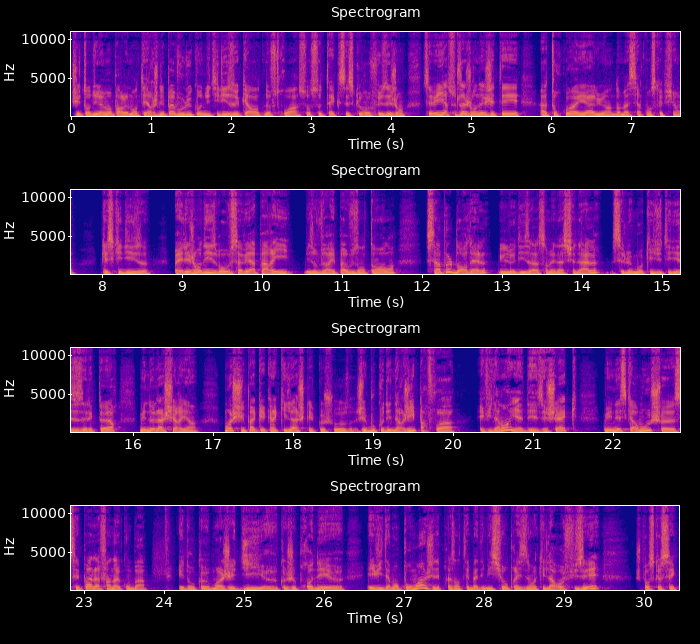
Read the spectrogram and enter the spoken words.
j'ai tendu la main parlementaire. Je n'ai pas voulu qu'on utilise le 49.3 sur ce texte. C'est ce que refusent les gens. Vous savez, hier toute la journée, j'étais à Tourcoing et à Luin dans ma circonscription. Qu'est-ce qu'ils disent? Ben, Les gens disent, bon, vous savez, à Paris, ils ne pas vous entendre. C'est un peu le bordel, ils le disent à l'Assemblée nationale. C'est le mot qu'ils utilisent, les électeurs. Mais ne lâchez rien. Moi, je suis pas quelqu'un qui lâche quelque chose. J'ai beaucoup d'énergie, parfois Évidemment, il y a des échecs, mais une escarmouche, euh, c'est pas la fin d'un combat. Et donc, euh, moi, j'ai dit euh, que je prenais évidemment pour moi. J'ai présenté ma démission au président qui l'a refusé. Je pense que c'est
